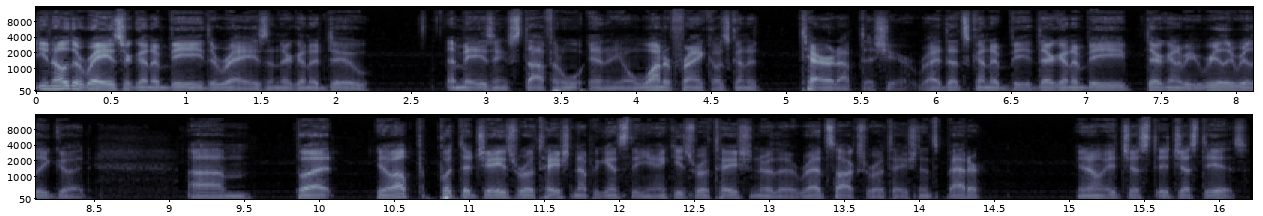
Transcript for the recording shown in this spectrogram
you know the Rays are going to be the Rays, and they're going to do amazing stuff, and, and you know, Wander Franco is going to tear it up this year, right? That's going to be they're going to be they're going to be really really good. Um, but you know, I'll put the Jays rotation up against the Yankees rotation or the Red Sox rotation. It's better. You know, it just it just is.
